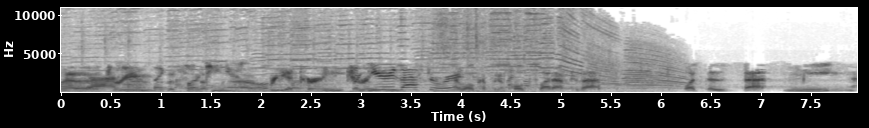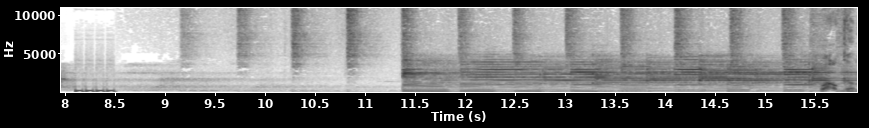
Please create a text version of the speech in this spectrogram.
had a that- dream. I was like 14 years old. Reoccurring For dream. years afterwards. I woke up in a cold sweat after that. What does that mean? Welcome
